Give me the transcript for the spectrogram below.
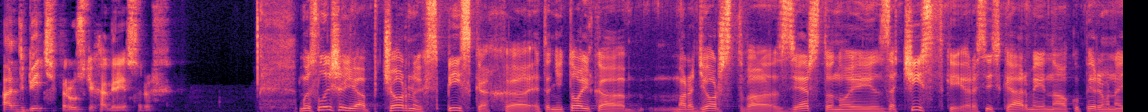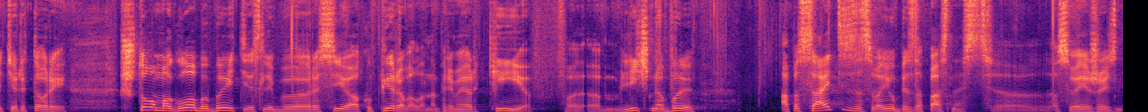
отбить русских агрессоров. Мы слышали об черных списках. Э, это не только мародерство, зверство, но и зачистки российской армии на оккупированной территории – что могло бы быть, если бы Россия оккупировала, например, Киев? Э, лично вы опасаетесь за свою безопасность, э, о своей жизни?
